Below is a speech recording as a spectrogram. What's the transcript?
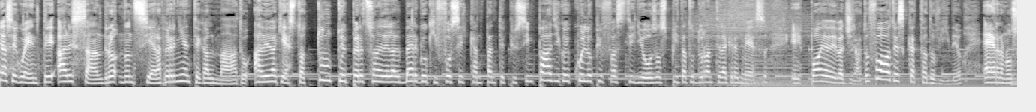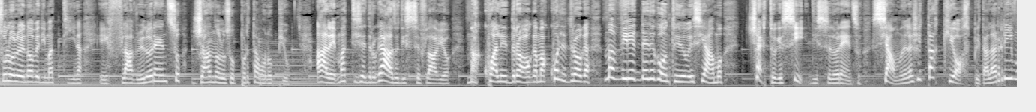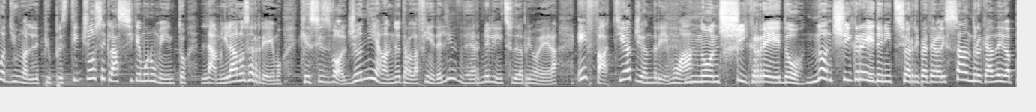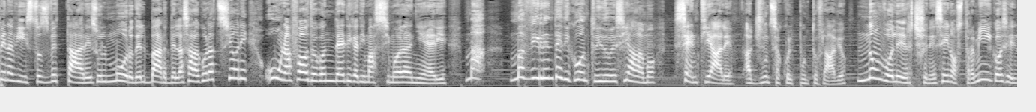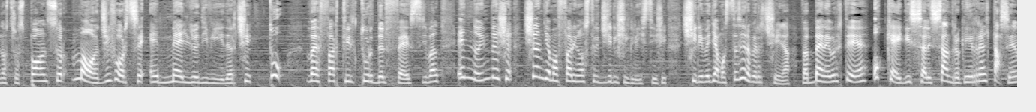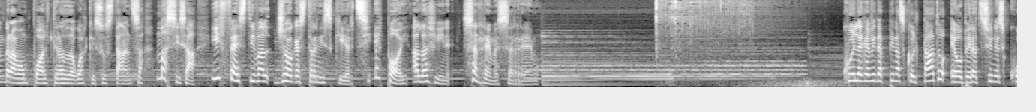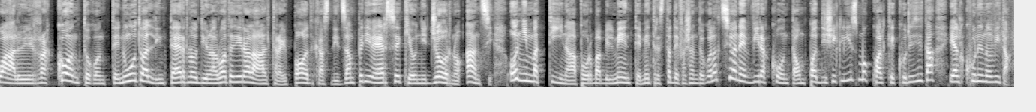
mattina seguente Alessandro non si era per niente calmato, aveva chiesto a tutto il personale dell'albergo chi fosse il cantante più simpatico e quello più fastidioso ospitato durante la kermesse e poi aveva girato foto e scattato video. Erano solo le 9 di mattina e Flavio e Lorenzo già non lo sopportavano più. Ale, ma ti sei drogato? disse Flavio. Ma quale droga? Ma quale droga? Ma vi rendete conto di dove siamo? Certo che sì, disse Lorenzo. Siamo nella città che ospita l'arrivo di una delle più prestigiose classiche monumento, la Milano-Sanremo, che si svolge ogni anno tra la fine dell'inverno e l'inizio della primavera. E infatti oggi andremo a... Non ci credo! Non ci credo! iniziò a ripetere Alessandro che aveva appena visto svettare sul muro del bar della sala colazioni una foto con dedica di Massimo Ranieri. Ma... Ma vi rendete conto di dove siamo? Senti Ale, aggiunse a quel punto Flavio, non volercene, sei nostro amico, sei il nostro sponsor, ma oggi forse è meglio dividerci. Vai a farti il tour del festival e noi invece ci andiamo a fare i nostri giri ciclistici. Ci rivediamo stasera per cena, va bene per te? Ok, disse Alessandro che in realtà sembrava un po' alterato da qualche sostanza, ma si sa, il festival gioca strani scherzi e poi alla fine Sanremo e Sanremo. Quella che avete appena ascoltato è Operazione Squalo, il racconto contenuto all'interno di Una ruota tira l'altra, il podcast di Zampe Diverse che ogni giorno, anzi ogni mattina, probabilmente mentre state facendo colazione, vi racconta un po' di ciclismo, qualche curiosità e alcune novità.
